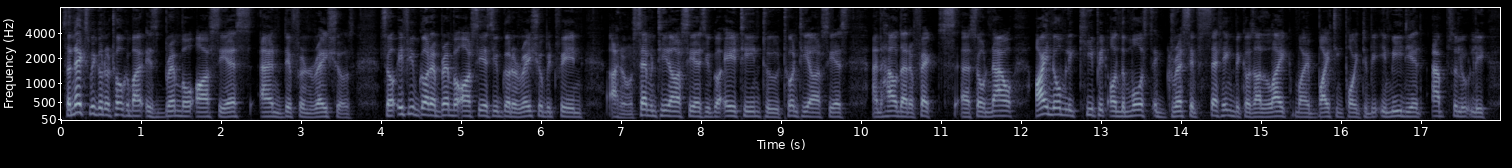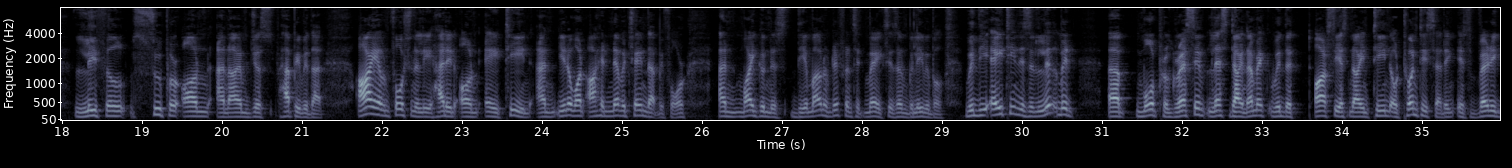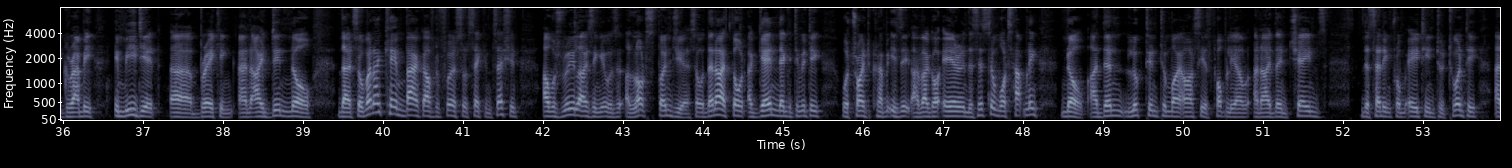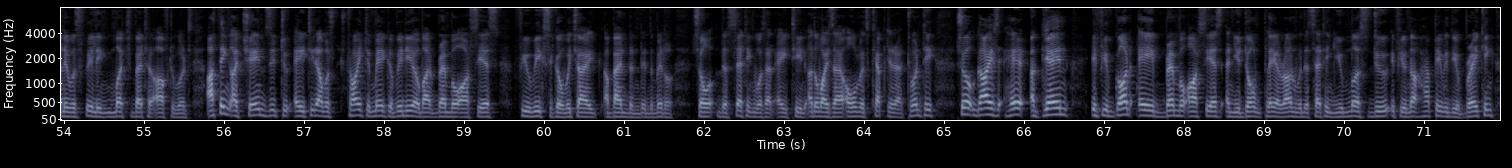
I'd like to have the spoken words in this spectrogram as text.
So next we're going to talk about is Brembo RCS and different ratios. So if you've got a Brembo RCS, you've got a ratio between, I don't know, 17 RCS, you've got 18 to 20 RCS, and how that affects. Uh, so now I normally keep it on the most aggressive setting because I like my biting point to be immediate, absolutely lethal, super on, and I'm just happy with that. I unfortunately had it on 18, and you know what? I had never changed that before, and my goodness, the amount of difference it makes is unbelievable. With the 18, is a little bit uh, more progressive, less dynamic. With the RCS 19 or 20 setting, it's very grabby, immediate uh, braking, and I didn't know that. So when I came back after first or second session, I was realizing it was a lot spongier. So then I thought again, negativity. We're trying to grab. Is it? Have I got air in the system? What's happening? No. I then looked into my RCS properly, um, and I then changed the setting from 18 to 20 and it was feeling much better afterwards. I think I changed it to 18. I was trying to make a video about Brembo RCS a few weeks ago, which I abandoned in the middle. So the setting was at 18. Otherwise, I always kept it at 20. So guys, here again, if you've got a Brembo RCS and you don't play around with the setting, you must do if you're not happy with your braking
